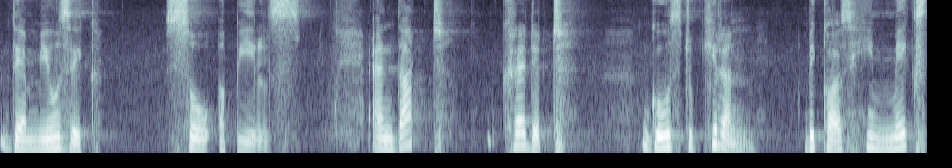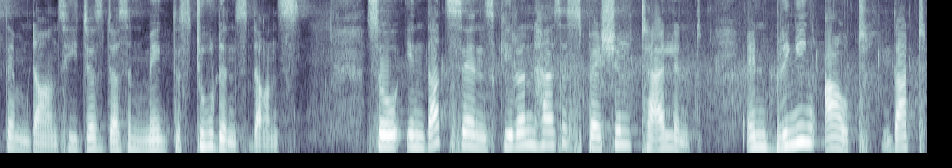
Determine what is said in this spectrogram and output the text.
their music so appeals. And that credit goes to Kiran because he makes them dance. He just doesn't make the students dance. So, in that sense, Kiran has a special talent in bringing out that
